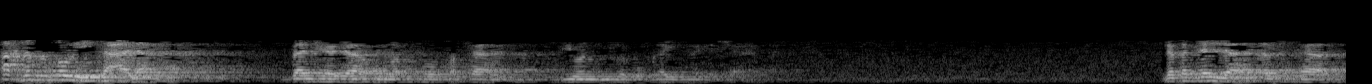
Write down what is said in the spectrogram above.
أخذا من قوله تعالى بل يداه مبسوطتان ينفق كيف لقد دل الكتاب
